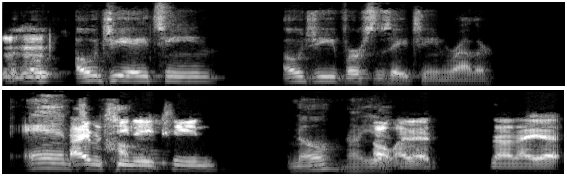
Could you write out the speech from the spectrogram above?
Mhm. O- OG 18, OG versus 18 rather. And I haven't seen 18. No, not yet. Oh, my bad. No, not yet.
